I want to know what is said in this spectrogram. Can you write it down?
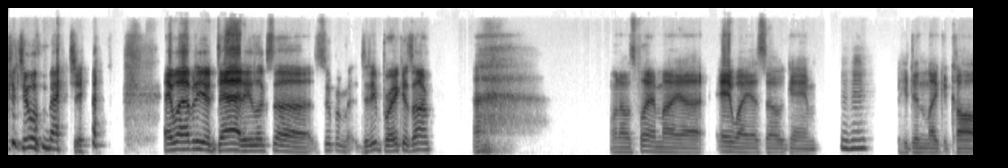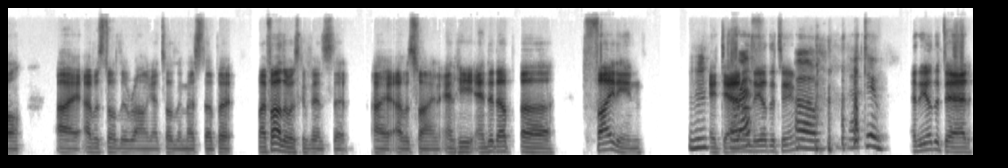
could you imagine? hey, what happened to your dad? He looks uh super. Did he break his arm? when I was playing my uh, AYSO game, hmm he didn't like a call. I I was totally wrong. I totally messed up. But my father was convinced that I I was fine, and he ended up uh fighting Mhm. a dad on the other team, Oh, that too. and the other dad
